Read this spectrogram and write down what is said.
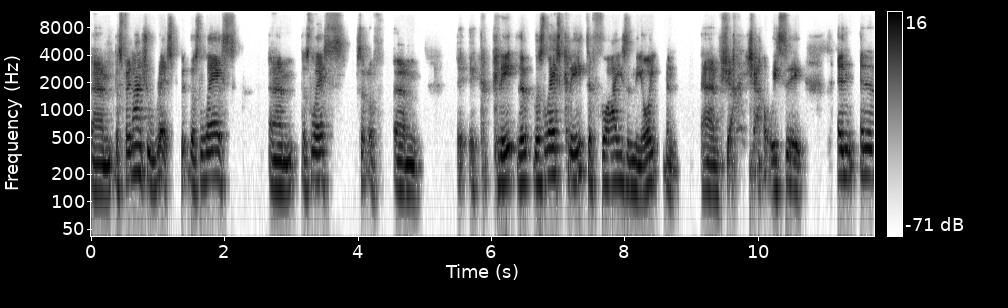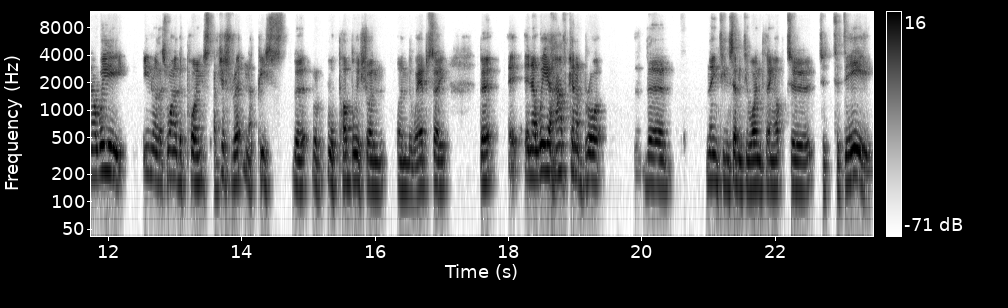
um there's financial risk but there's less um there's less sort of um it, it create there- there's less creative flies in the ointment um shall, shall we say? And and in a way you know that's one of the points i've just written a piece that we'll, publish on on the website but in a way i have kind of brought the 1971 thing up to, to today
